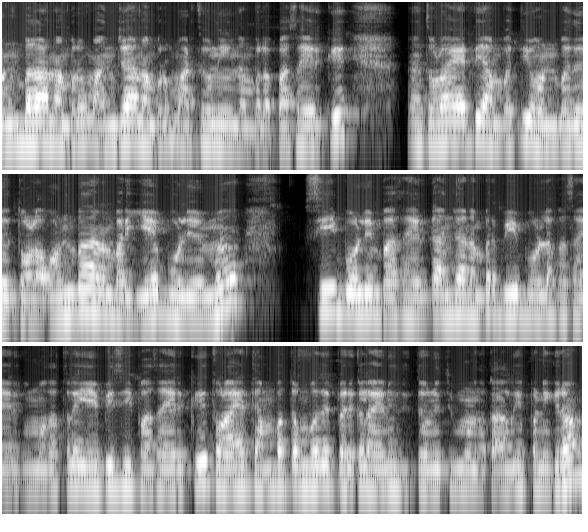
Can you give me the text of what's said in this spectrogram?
ஒன்பதாம் நம்பரும் அஞ்சாம் நம்பரும் அடுத்த வினிங் நம்பரில் பாஸ் ஆகிருக்கு தொள்ளாயிரத்தி ஐம்பத்தி ஒன்பது தொள்ள ஒன்பதாம் நம்பர் ஏ போலியும் சி போலியும் பாஸ் ஆகிருக்கு அஞ்சாம் நம்பர் பி போலில் பாஸ் ஆகிருக்கு மொத்தத்தில் ஏபிசி பாஸ் ஆகிருக்கு தொள்ளாயிரத்தி ஐம்பத்தொம்போது பெருக்கள் ஐநூற்றி தொண்ணூற்றி மூணு கால்குலேட் பண்ணிக்கிறோம்.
